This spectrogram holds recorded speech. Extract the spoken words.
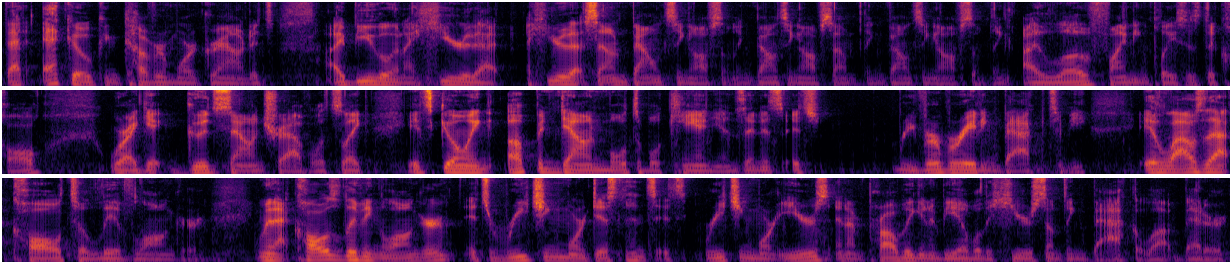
that echo can cover more ground. It's I bugle and I hear that I hear that sound bouncing off something, bouncing off something, bouncing off something. I love finding places to call where I get good sound travel. It's like it's going up and down multiple canyons and it's it's reverberating back to me. It allows that call to live longer. When that call is living longer, it's reaching more distance, it's reaching more ears, and I'm probably going to be able to hear something back a lot better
